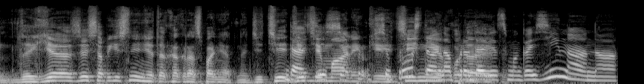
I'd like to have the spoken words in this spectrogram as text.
Да я здесь объяснение это как раз понятно. Дети, да, дети маленькие, все просто. Некуда. Она продавец магазина, она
